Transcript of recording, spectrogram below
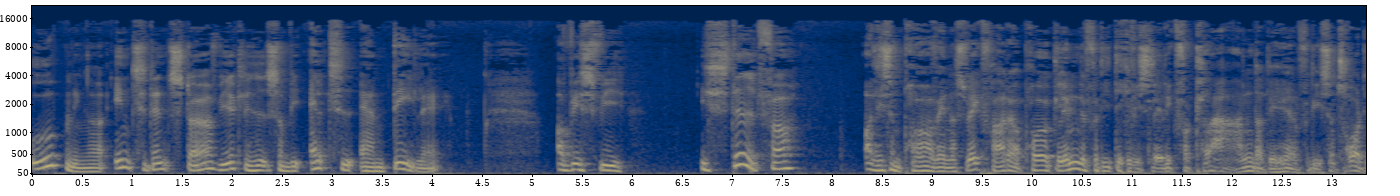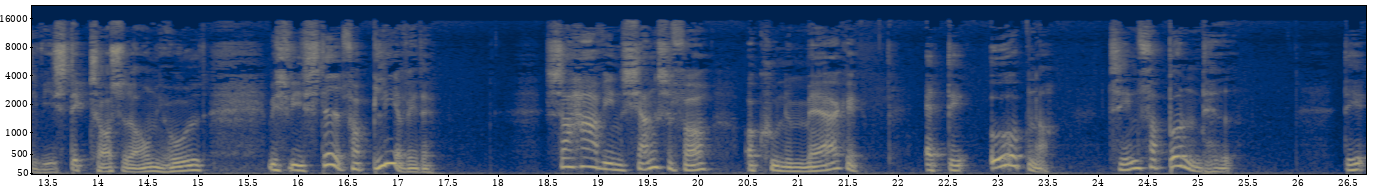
åbninger ind til den større virkelighed, som vi altid er en del af. Og hvis vi i stedet for og ligesom prøve at vende os væk fra det og prøve at glemme det, fordi det kan vi slet ikke forklare andre det her, fordi så tror de, vi er stiktosset oven i hovedet. Hvis vi i stedet for bliver ved det, så har vi en chance for at kunne mærke, at det åbner til en forbundethed. Det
